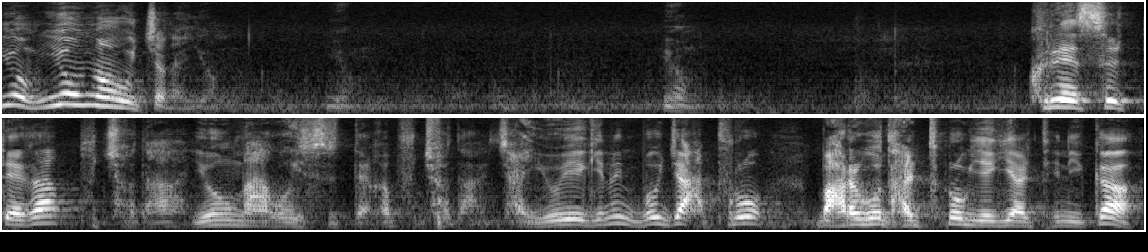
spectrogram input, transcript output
염, 염하고 있잖아요. 염, 염, 염. 그랬을 때가 부처다. 염하고 있을 때가 부처다. 자, 이 얘기는 뭐 이제 앞으로 마르고 닳도록 얘기할 테니까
